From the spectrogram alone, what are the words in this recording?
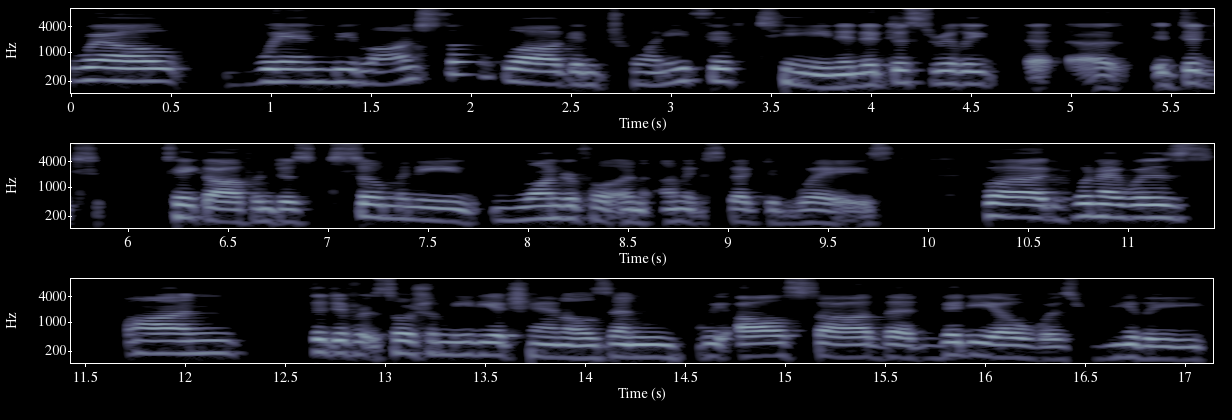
Well, when we launched the blog in 2015, and it just really uh, uh, it did take off in just so many wonderful and unexpected ways. But when I was on the different social media channels, and we all saw that video was really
